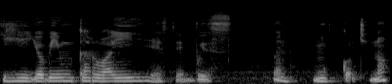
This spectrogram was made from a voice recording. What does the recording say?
y yo vi un carro ahí, este, pues, bueno, un coche, ¿no?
